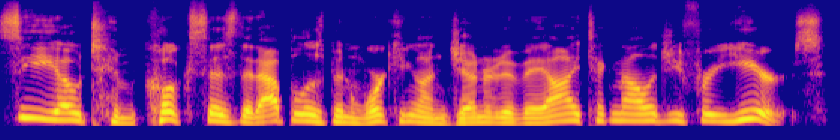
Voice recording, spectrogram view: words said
CEO Tim Cook says that Apple has been working on generative AI technology for years,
